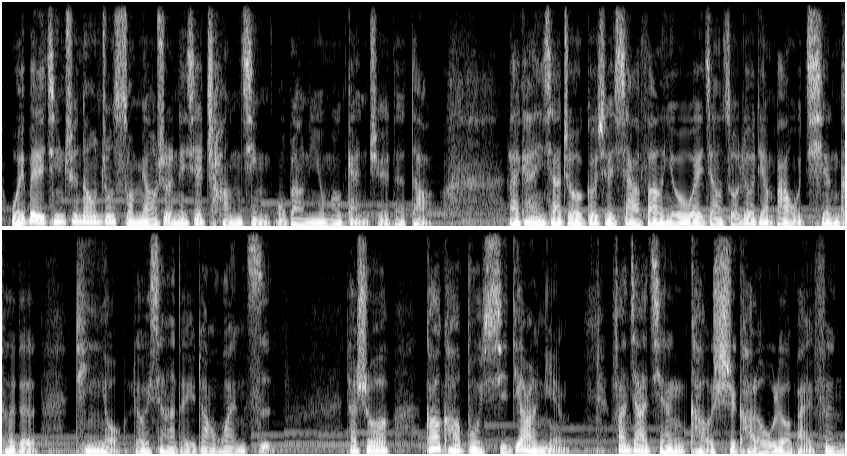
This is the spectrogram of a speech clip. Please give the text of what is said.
《违背的青春》当中所描述的那些场景，我不知道你有没有感觉得到。来看一下这首歌曲下方，有一位叫做六点八五千克的听友留下的一段文字。他说：“高考补习第二年，放假前考试考了五六百分。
